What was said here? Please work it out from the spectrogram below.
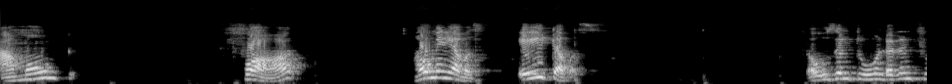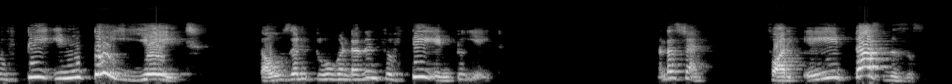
amount for how many hours? 8 hours. 1250 into 8. 1250 into 8. Understand? For 8 hours this is.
